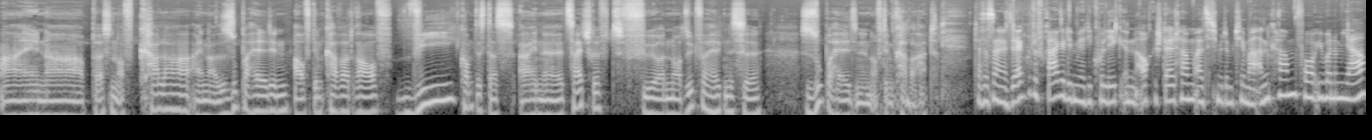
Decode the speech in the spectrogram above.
einer Person of Color, einer Superheldin auf dem Cover drauf. Wie kommt es, dass eine Zeitschrift für Nord-Süd-Verhältnisse Superheldinnen auf dem Cover hat? Das ist eine sehr gute Frage, die mir die KollegInnen auch gestellt haben, als ich mit dem Thema ankam vor über einem Jahr.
